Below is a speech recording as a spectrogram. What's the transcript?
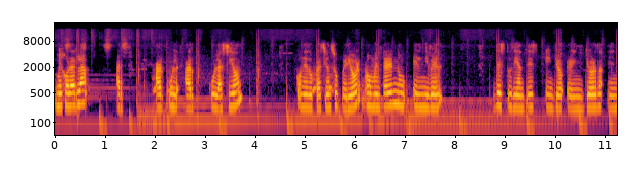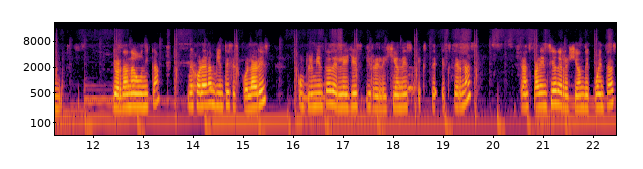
mejorar la articulación con educación superior, aumentar el, nivel de estudiantes en, en, Jordana Única, mejorar ambientes escolares, cumplimiento de leyes y religiones externas, transparencia de región de cuentas,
